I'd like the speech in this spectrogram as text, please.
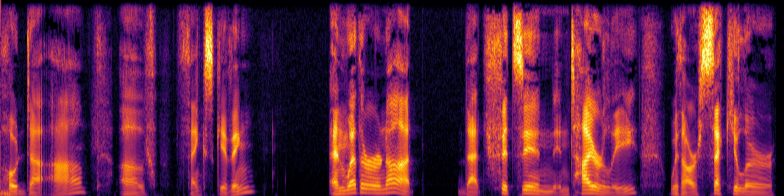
hoda'ah, of thanksgiving. And whether or not that fits in entirely with our secular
